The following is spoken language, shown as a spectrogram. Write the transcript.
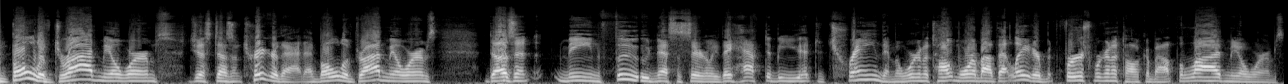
bowl of dried mealworms just doesn't trigger that. A bowl of dried mealworms doesn't mean food necessarily. They have to be, you have to train them. And we're going to talk more about that later. But first, we're going to talk about the live mealworms.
